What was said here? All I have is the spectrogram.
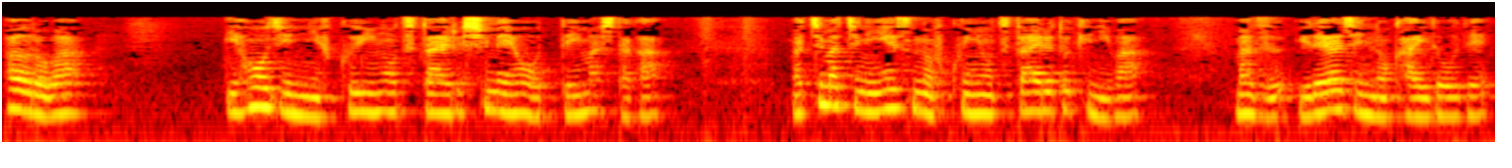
パウロは違法人に福音を伝える使命を負っていましたが、まちまちにイエスの福音を伝えるときには、まずユダヤ人の街道で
